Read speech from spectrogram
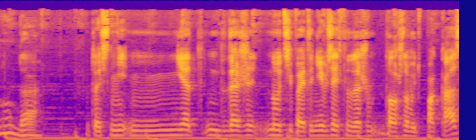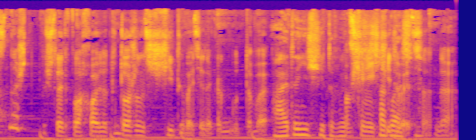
ну да. То есть не- нет даже, ну, типа, это не обязательно даже должно быть показано, что, что это плохое, но ты должен считывать это как будто бы. А это не считывается. Вообще не согласен. считывается, да.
